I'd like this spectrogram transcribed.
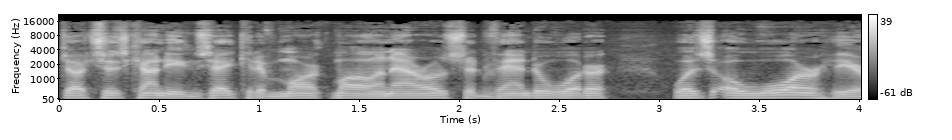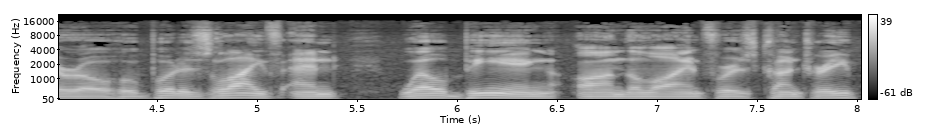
Dutchess County Executive Marc Molinaro said Van De Water was a war hero who put his life and well being on the line for his country.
